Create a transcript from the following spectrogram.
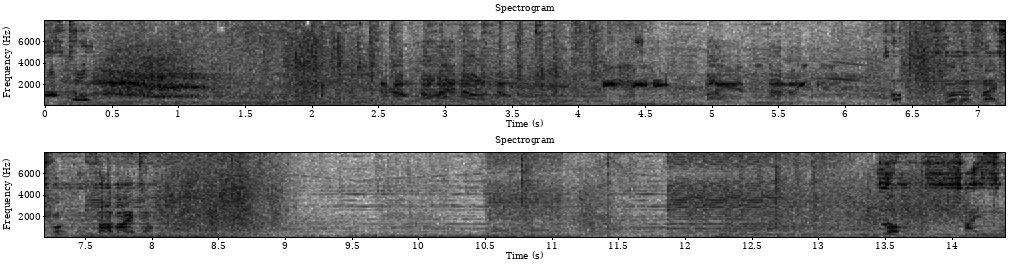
Achtung! Da kommt noch ein Auto. Ich sehe dich. Fahr jetzt nach links. So, ist nur eine Fleischwunde. Fahr weiter. Oh, Scheiße.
